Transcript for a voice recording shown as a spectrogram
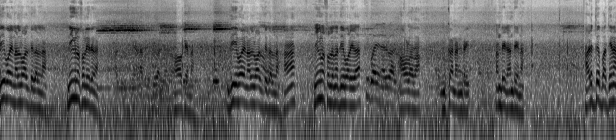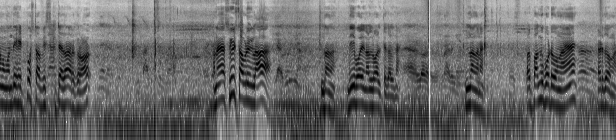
தீபாவளி நல்வாழ்த்துக்கள்ண்ணா. நீங்களும் சொல்லிடுங்க ஓகேண்ணா. தீபாவளி நல்வாழ்த்துக்கள்ண்ணா ஆ? நீங்களும் சொல்லுங்கள் தீபாவளியில் தீபாவளி நல்வாழ்த்து. அவ்வளோதான். மிக்க நன்றி. நன்றி நன்றிண்ணா. அடுத்து பார்த்தீங்கன்னா நம்ம வந்து ஹெட் போஸ்ட் ஆஃபீஸ் கிட்ட தான் இருக்கிறோம். அண்ணா ஸ்வீட் சாப்பிடுவீங்களா? இந்தாங்க. தீபாவளி நல்வாழ்த்துக்கள்ண்ணே. இந்தாங்கண்ணே. ஒரு பங்கு போட்டுக்கோங்க. எடுத்துக்கோங்க.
